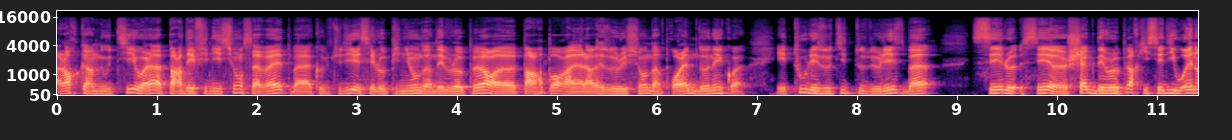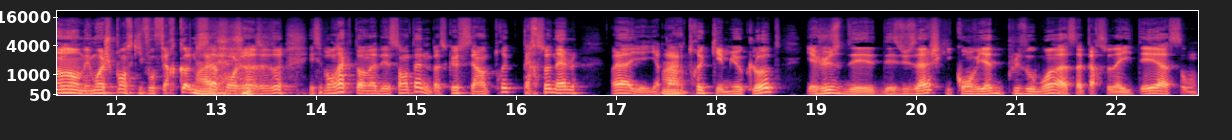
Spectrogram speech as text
Alors qu'un outil, voilà, par définition, ça va être, bah, comme tu dis, c'est l'opinion d'un développeur euh, par rapport à la résolution d'un problème donné, quoi. Et tous les outils de to-do list, bah, c'est le, c'est euh, chaque développeur qui s'est dit, ouais, non, non, mais moi, je pense qu'il faut faire comme ça pour gérer ça. Et c'est pour ça que tu en as des centaines, parce que c'est un truc personnel. Voilà, il n'y a, pas un truc qui est mieux que l'autre. Il y a juste des, des, usages qui conviennent plus ou moins à sa personnalité, à son,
